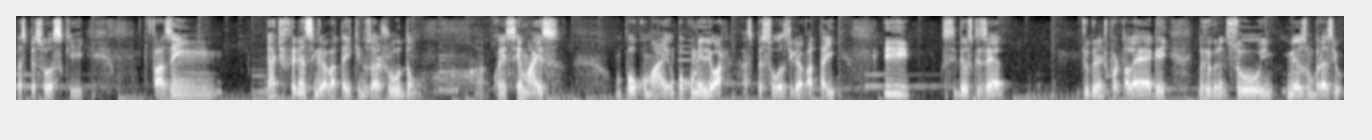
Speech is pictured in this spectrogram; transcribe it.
das pessoas que fazem a diferença em Gravataí, que nos ajudam a conhecer mais um pouco mais, um pouco melhor as pessoas de Gravataí e, se Deus quiser, do Grande Porto Alegre, do Rio Grande do Sul e mesmo Brasil.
